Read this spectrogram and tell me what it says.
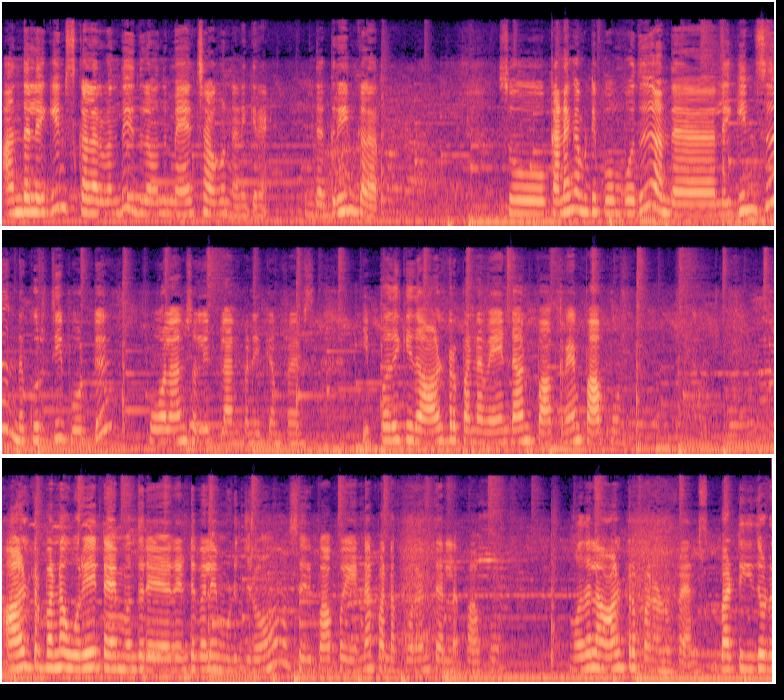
அந்த லெகின்ஸ் கலர் வந்து இதில் வந்து மேட்ச் ஆகும்னு நினைக்கிறேன். இந்த க்ரீன் கலர் ஸோ கனகம்பட்டி போகும்போது அந்த லெகின்ஸு இந்த குர்த்தி போட்டு போகலான்னு சொல்லி பிளான் பண்ணியிருக்கேன் ஃப்ரெண்ட்ஸ் இப்போதைக்கு இதை ஆல்ட்ரு பண்ண வேண்டான்னு பார்க்குறேன் பார்ப்போம் ஆல்ட்ரு பண்ண ஒரே டைம் வந்து ரெ- ரெண்டு வேலையும் முடிஞ்சிடும் சரி பார்ப்போம் என்ன பண்ண போகிறேன்னு தெரில பார்ப்போம் முதல்ல ஆல்ட்ரு பண்ணணும் ஃப்ரெண்ட்ஸ் பட் இதோட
